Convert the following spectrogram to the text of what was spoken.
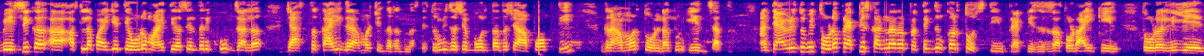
बेसिक असलं पाहिजे तेवढं माहिती असेल तरी खूप झालं. जास्त काही ग्रामरची गरज नसते. तुम्ही जसे बोलता तसे आपोआप ती ग्रामर तोंडातून येत जातं. आणि त्यावेळी तुम्ही थोडं प्रॅक्टिस करणार प्रत्येक जण करतोच ती प्रॅक्टिस जसा थोडं ऐकेल थोडं लिहेल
